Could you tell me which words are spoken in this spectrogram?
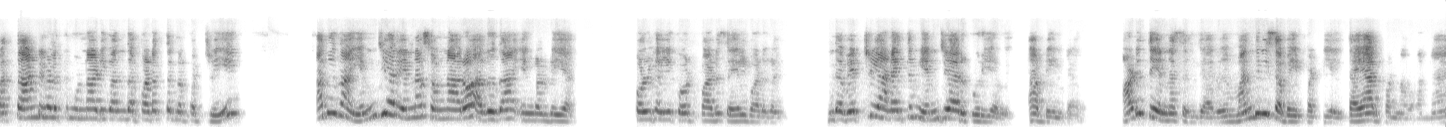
பத்தாண்டுகளுக்கு முன்னாடி வந்த படத்தை பற்றி அதுதான். எம்ஜிஆர் என்ன சொன்னாரோ அதுதான் எங்களுடைய கொள்கை கோட்பாடு செயல்பாடுகள். இந்த வெற்றி அனைத்தும் எம்ஜிஆருக்குரியவை கூறியவை அடுத்து என்ன செஞ்சாரு? மந்திரி சபை பட்டியல் தயார் பண்ண உடனே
